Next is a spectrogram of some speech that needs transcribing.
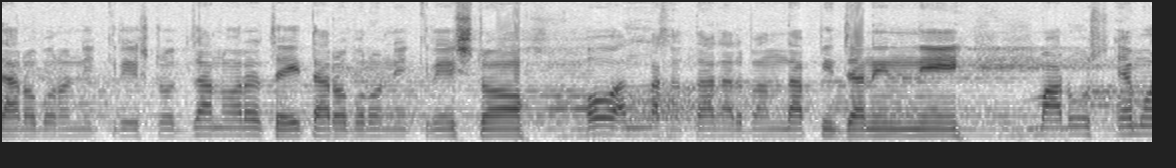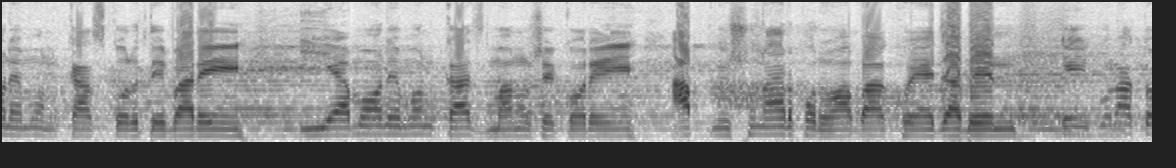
তারও বড় নিকৃষ্ট, জানোয়ারের চাই তারও বড় নিকৃষ্ট। ও আল্লাহ তালার বান্দা, আপনি জানেননি, মানুষ এমন এমন কাজ করতে পারে, এমন এমন কাজ মানুষে করে, আপনি শোনার পর অবাক হয়ে যাবেন। এইগুলা তো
